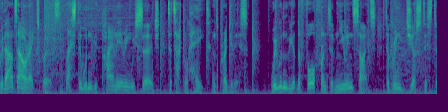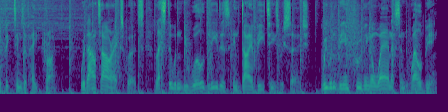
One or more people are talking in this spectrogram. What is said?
Without our experts, Leicester wouldn't be pioneering research to tackle hate and prejudice. We wouldn't be at the forefront of new insights to bring justice to victims of hate crime. Without our experts, Leicester wouldn't be world leaders in diabetes research. We wouldn't be improving awareness and well-being,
